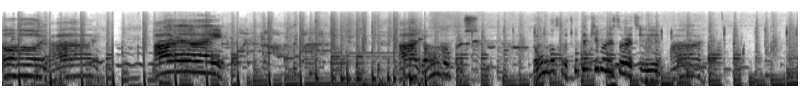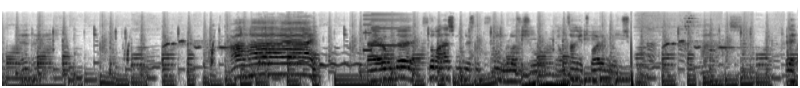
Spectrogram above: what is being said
어허이. 아이. 아이 아 영웅 씨. 영웅 버프로 초패킥을 했어야지. 아 에헤이 아하이. 자 여러분들 구독 안 하신 분들 있으면 구독 눌러주시고 영상에 좋아요 눌러주시고. 아 씨. 그래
